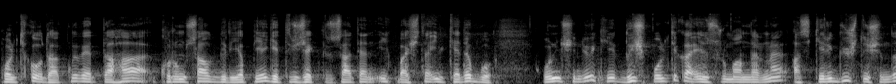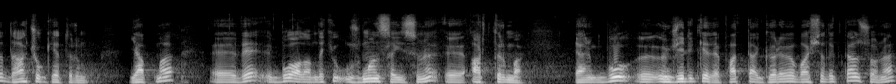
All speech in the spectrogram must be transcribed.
politika odaklı ve daha kurumsal bir yapıya getirecektir. Zaten ilk başta ilkede bu. Onun için diyor ki dış politika enstrümanlarına askeri güç dışında daha çok yatırım yapma e, ve bu alandaki uzman sayısını e, arttırma. Yani bu e, öncelikle de hatta göreve başladıktan sonra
